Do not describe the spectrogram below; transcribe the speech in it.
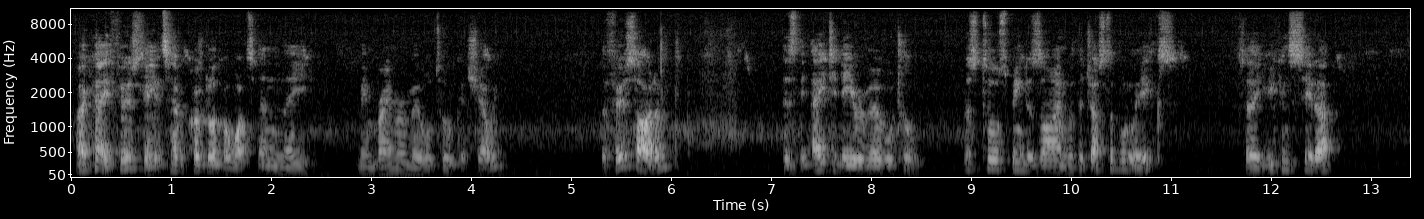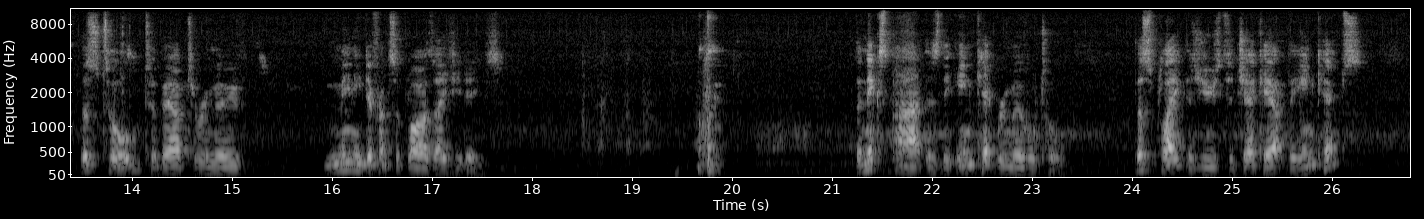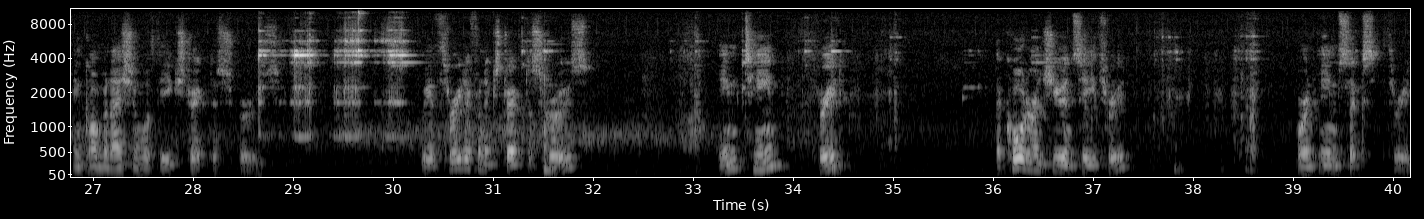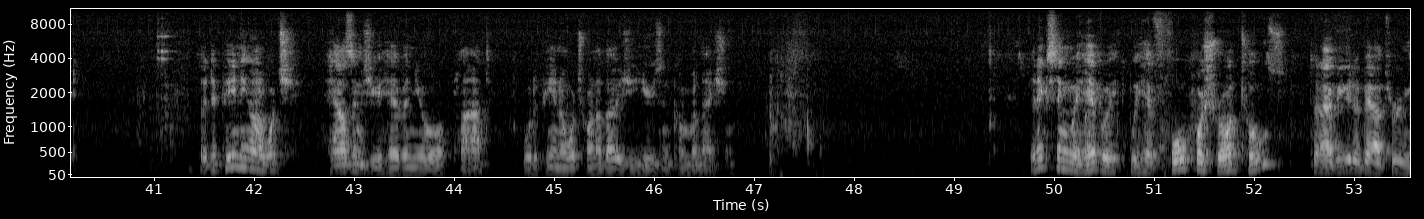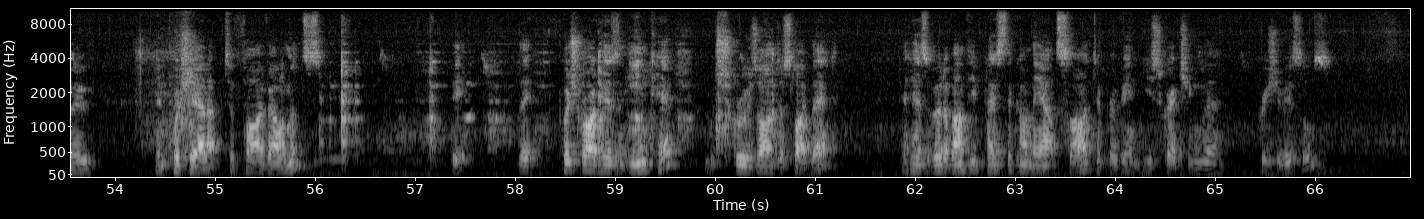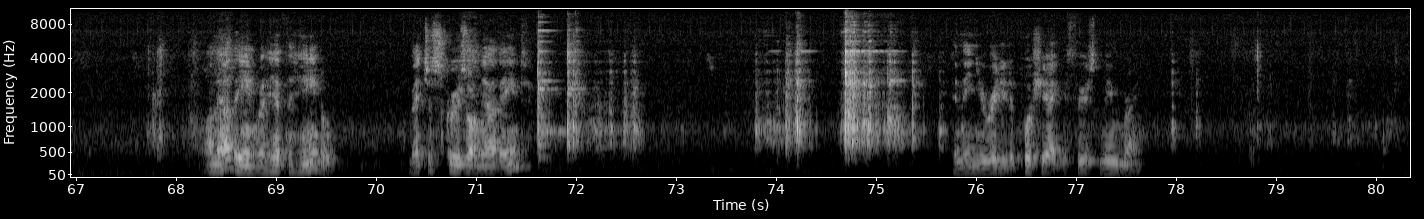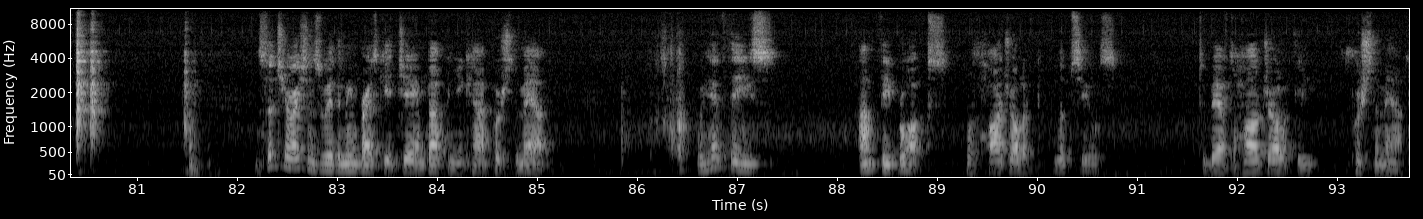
Okay, firstly, let's have a quick look at what's in the membrane removal toolkit, shall we? The first item is the ATD removal tool. This tool's been designed with adjustable legs so that you can set up this tool to be able to remove many different suppliers' ATDs. The next part is the end cap removal tool. This plate is used to jack out the end caps in combination with the extractor screws. We have three different extractor screws, M10 thread, a quarter inch UNC thread, or an M6 thread. So depending on which housings you have in your plant, will depend on which one of those you use in combination. The next thing we have, we, we have four push rod tools to enable you to be able to remove and push out up to five elements. The, the push rod has an end cap which screws on just like that. It has a bit of anti-plastic on the outside to prevent you scratching the pressure vessels. On the other end we have the handle. That just screws on the other end. And then you're ready to push out your first membrane. Situations where the membranes get jammed up and you can't push them out, we have these umpy blocks with hydraulic lip seals to be able to hydraulically push them out.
